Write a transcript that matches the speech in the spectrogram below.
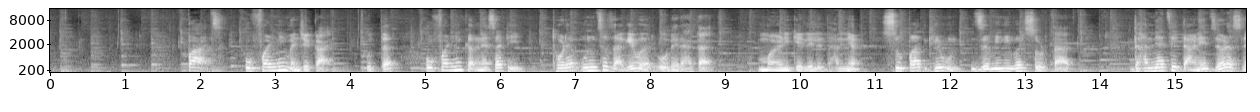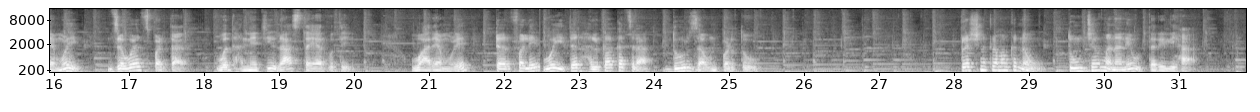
पाच उफणणी म्हणजे काय? उत्तर उफणणी करण्यासाठी थोड्या उंच जागेवर उभे राहतात. मळणी केलेले धान्य सुपात घेऊन जमिनीवर सोडतात. धान्याचे दाणे जड असल्यामुळे जवळच पडतात व धान्याची रास तयार होते. वाऱ्यामुळे टरफले व इतर हलका कचरा दूर जाऊन पडतो. प्रश्न क्रमांक नऊ. तुमच्या मनाने उत्तरे लिहा.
